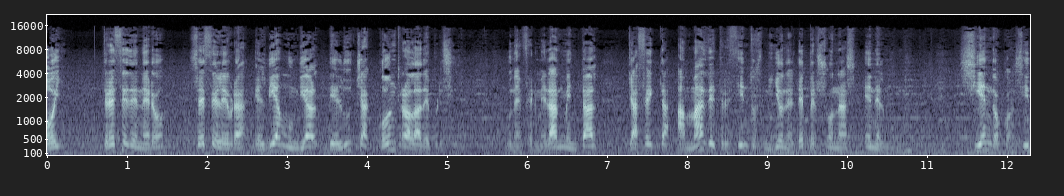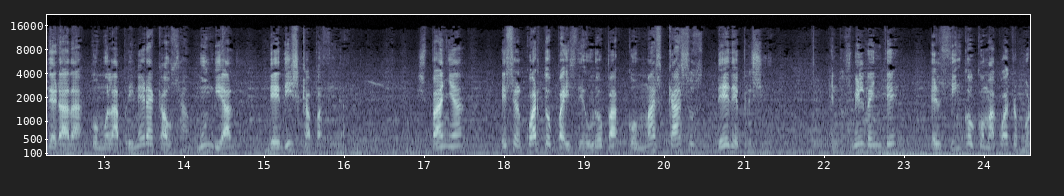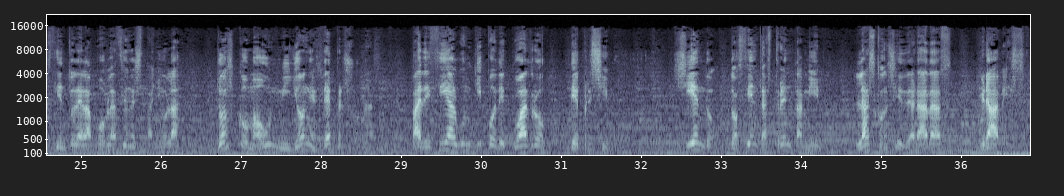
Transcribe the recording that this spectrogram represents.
Hoy, 13 de enero, se celebra el Día Mundial de Lucha contra la Depresión, una enfermedad mental que afecta a más de 300 millones de personas en el mundo, siendo considerada como la primera causa mundial de discapacidad. España es el cuarto país de Europa con más casos de depresión. En 2020, el 5,4% de la población española, 2,1 millones de personas, padecía algún tipo de cuadro depresivo, siendo 230.000 las consideradas graves.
